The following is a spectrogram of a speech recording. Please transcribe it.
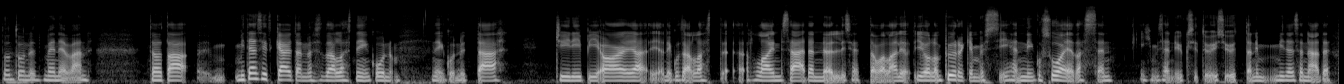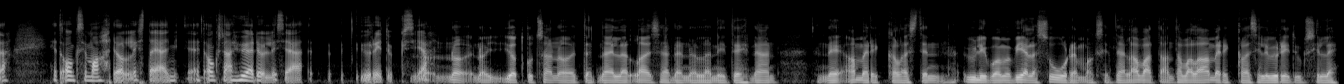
tuntuu nyt menevän. Tota, miten sitten käytännössä tällaista niin kuin, niin kuin nyt tämä GDPR ja, ja niin kuin tällaiset lainsäädännölliset tavallaan, joilla on pyrkimys siihen niin kuin suojata sen ihmisen yksityisyyttä, niin miten sä näet, että, että onko se mahdollista ja että onko nämä hyödyllisiä yrityksiä? No, no, no jotkut sanoo, että näillä lainsäädännöllä niin tehdään – ne amerikkalaisten ylivoima vielä suuremmaksi. Että näillä avataan tavallaan amerikkalaisille yrityksille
